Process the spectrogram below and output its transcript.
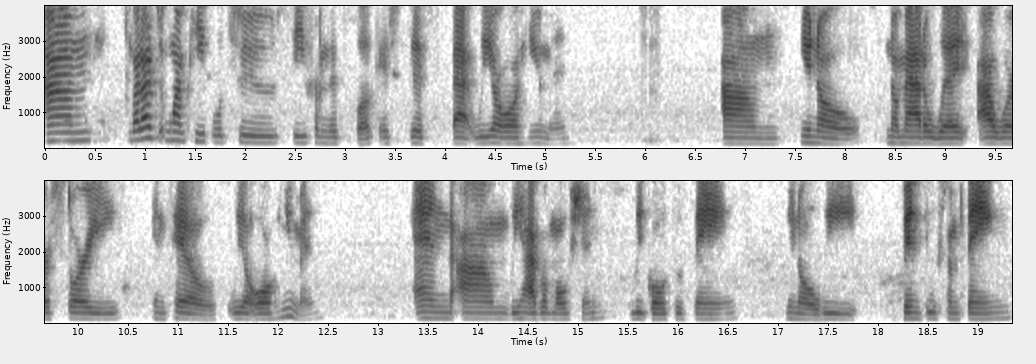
Um, what I want people to see from this book is just that we are all human. Um, you know, no matter what our story entails, we are all human. And um, we have emotions. We go through things. You know, we been through some things,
